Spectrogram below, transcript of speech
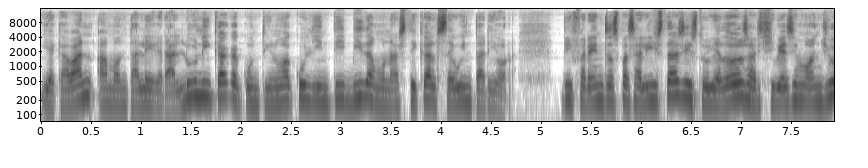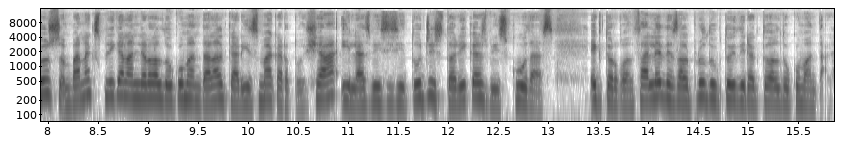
i acabant a Montalegre, l'única que continua acollint-hi vida monàstica al seu interior. Diferents especialistes, historiadors, arxivers i monjos van explicar al llarg del documental el carisma cartoixà i les vicissituds històriques viscudes. Héctor González és el productor i director del documental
